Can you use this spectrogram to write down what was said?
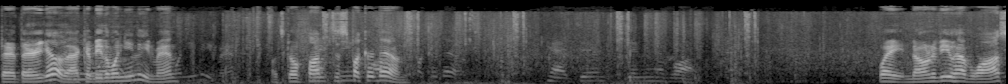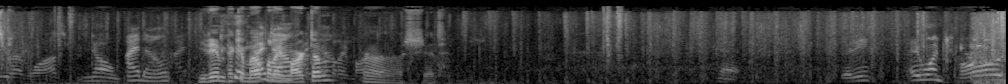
There, there you go. That could be the one you need, man. Let's go hunt this fucker down. Cat didn't, didn't have wasp. Wait, none of you have wasp? No. I don't. You didn't pick him up I when I don't. marked him? Oh, shit. Cat. Ready? Everyone charge!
